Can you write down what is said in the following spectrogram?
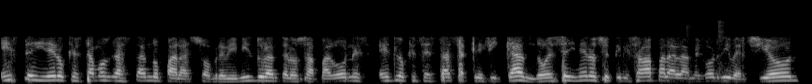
este dinero que estamos gastando para sobrevivir durante los apagones es lo que se está sacrificando. Ese dinero se utilizaba para la mejor diversión,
